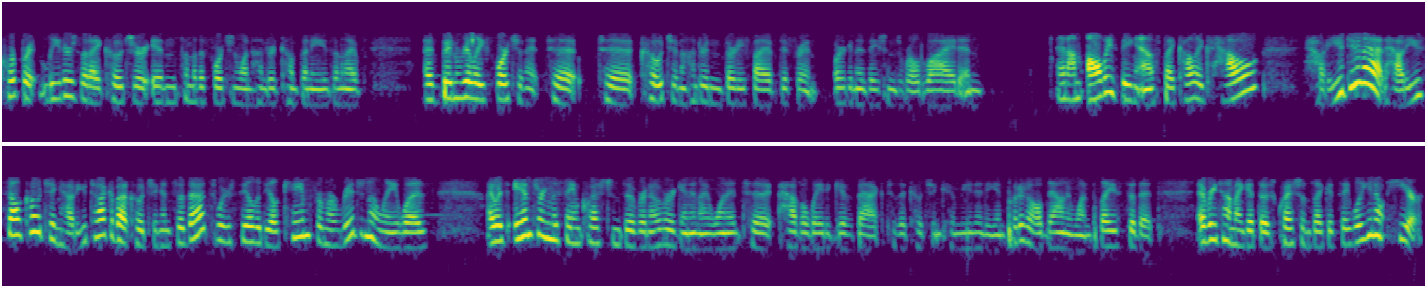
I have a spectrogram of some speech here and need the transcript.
corporate leaders that I coach are in some of the Fortune 100 companies, and I've I've been really fortunate to to coach in 135 different organizations worldwide, and and I'm always being asked by colleagues how how do you do that? How do you sell coaching? How do you talk about coaching? And so that's where Seal the Deal came from originally was I was answering the same questions over and over again, and I wanted to have a way to give back to the coaching community and put it all down in one place so that every time I get those questions, I could say, "Well, you know, here,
